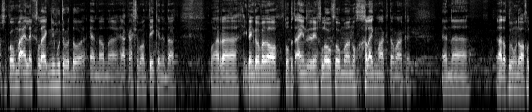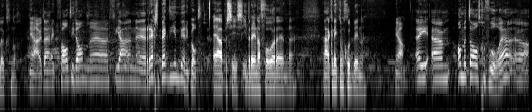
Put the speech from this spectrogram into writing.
zo komen we eindelijk gelijk, nu moeten we door. En dan eh, ja, krijg je wel een tik inderdaad. Maar eh, ik denk dat we wel tot het einde erin geloofden om nog gelijk maken te maken. En ja, dat doen we dan gelukkig nog. Ja, uiteindelijk valt hij dan eh, via een eh, rechtsback die hem binnenkomt. Ja, precies. Iedereen naar voren en uh, nou, knikt hem goed binnen. Ja, hey, ehm, al met al het gevoel. Hè? Eh,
